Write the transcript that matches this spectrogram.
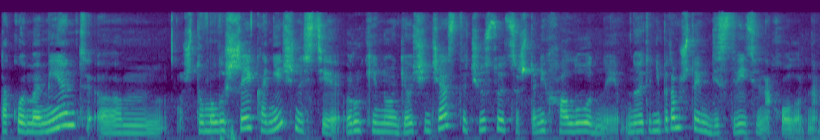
такой момент, эм, что малышей конечности, руки и ноги, очень часто чувствуется, что они холодные. Но это не потому, что им действительно холодно,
